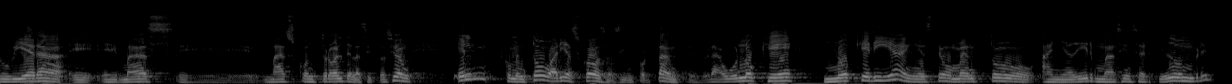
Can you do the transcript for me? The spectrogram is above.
tuviera eh, más, más control de la situación. Él comentó varias cosas importantes, ¿verdad? Uno que no quería en este momento añadir más incertidumbre,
